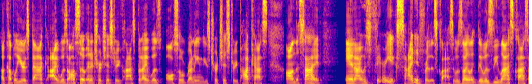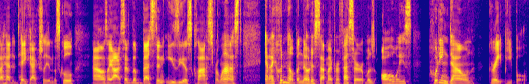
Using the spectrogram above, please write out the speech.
a couple years back. I was also in a church history class, but I was also running these church history podcasts on the side. And I was very excited for this class. It was like it was the last class I had to take actually in the school. And I was like, ah, I said the best and easiest class for last. And I couldn't help but notice that my professor was always putting down great people.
